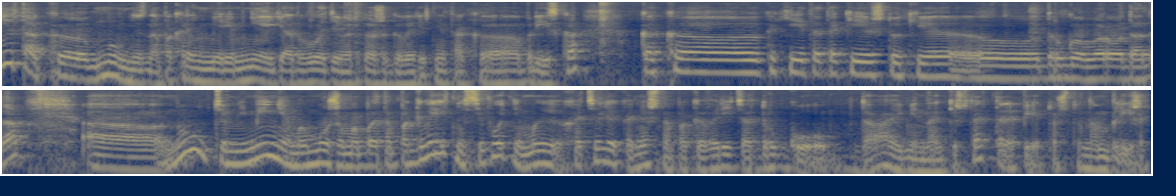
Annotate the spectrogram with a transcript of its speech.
не так, э, ну, не знаю, по крайней мере, мне, я, Владимир тоже говорит, не так э, близко, как э, какие-то такие штуки другого рода, да. А, ну, тем не менее, мы можем об этом поговорить, но сегодня мы хотели, конечно, поговорить о другом, да, именно о гештальт-терапии, то, что нам ближе.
